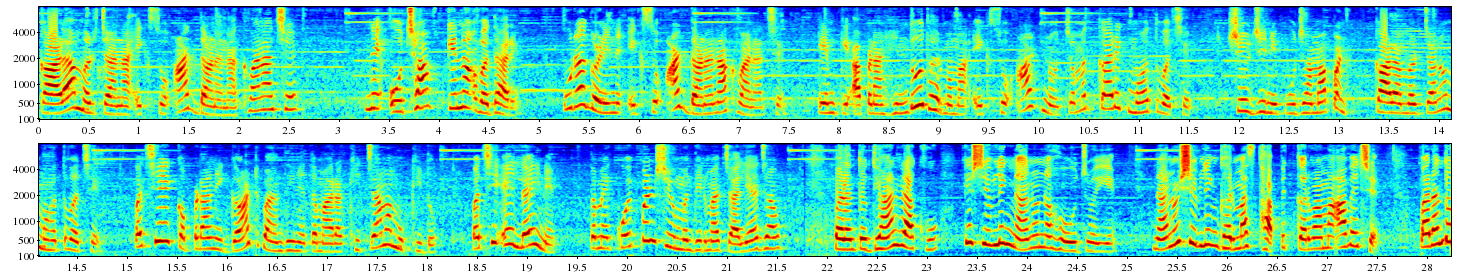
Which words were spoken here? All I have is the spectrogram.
કાળા મરચાંના એકસો આઠ દાણા નાખવાના છે ને ઓછા કે ન વધારે? પૂરા ગણીને એકસો આઠ દાણા નાખવાના છે. કેમ કે આપણા હિન્દુ ધર્મમાં એકસો આઠનો ચમત્કારિક મહત્ત્વ છે. શિવજીની પૂજામાં પણ કાળા મરચાંનું મહત્ત્વ છે. પછી એ કપડાની ગાંઠ બાંધીને તમારા ખીચામાં મૂકી દો. પછી એ લઈને તમે કોઈ પણ શિવ મંદિરમાં ચાલ્યા જાઓ. પરંતુ ધ્યાન રાખવું કે શિવલિંગ નાનું ન હોવું જોઈએ. નાનું શિવલિંગ ઘરમાં સ્થાપિત કરવામાં આવે છે, પરંતુ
